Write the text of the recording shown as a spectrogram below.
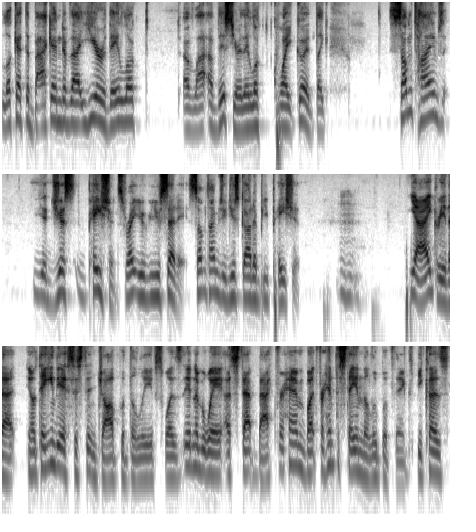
look at the back end of that year; they looked of la- of this year, they looked quite good. Like sometimes you just patience, right? You you said it. Sometimes you just got to be patient. Mm-hmm. Yeah, I agree that you know taking the assistant job with the Leafs was in a way a step back for him, but for him to stay in the loop of things because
